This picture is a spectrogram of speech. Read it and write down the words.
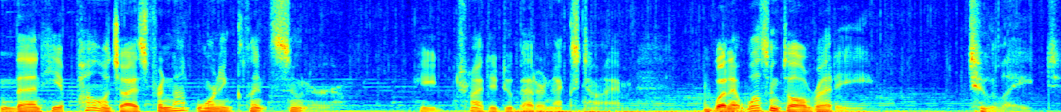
Then he apologized for not warning Clint sooner. He'd try to do better next time, when it wasn't already too late.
